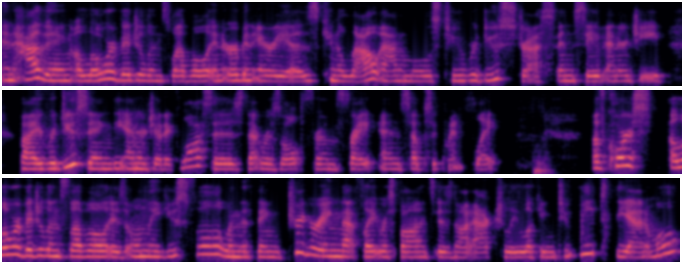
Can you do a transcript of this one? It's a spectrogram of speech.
And having a lower vigilance level in urban areas can allow animals to reduce stress and save energy by reducing the energetic losses that result from fright and subsequent flight. Of course, a lower vigilance level is only useful when the thing triggering that flight response is not actually looking to eat the animal.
